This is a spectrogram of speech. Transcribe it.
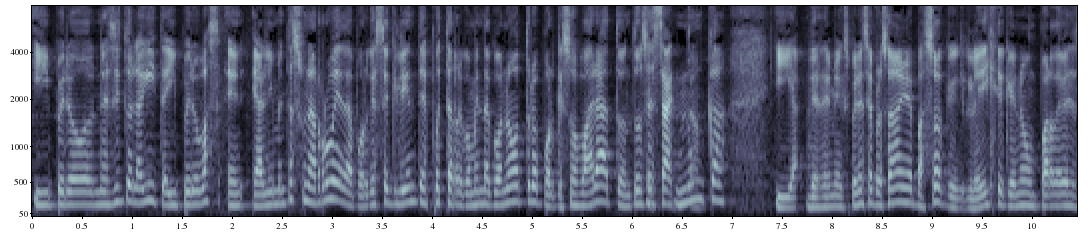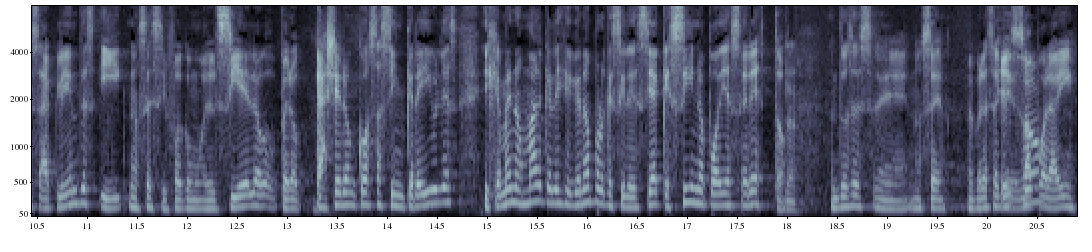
Y pero necesito la guita, y pero vas eh, alimentás una rueda porque ese cliente después te recomienda con otro porque sos barato, entonces Exacto. nunca y desde mi experiencia personal a mí me pasó que le dije que no un par de veces a clientes y no sé si fue como el cielo, pero cayeron cosas increíbles. Dije, menos mal que le dije que no porque si le decía que sí no podía hacer esto. Entonces, eh, no sé, me parece que Eso va por ahí.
